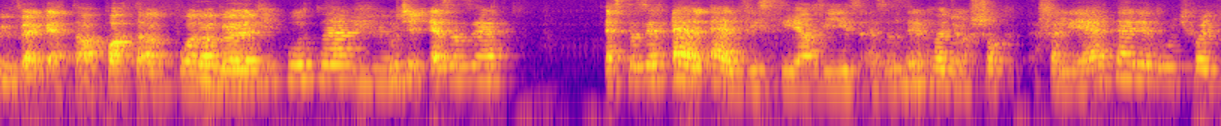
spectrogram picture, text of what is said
üveget a patakból a Völgyi útnál, úgyhogy ez azért ezt azért el, elviszi a víz, ez azért mm. nagyon sok felé elterjed, úgyhogy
